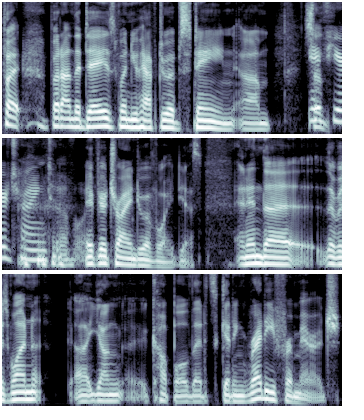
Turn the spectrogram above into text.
but but on the days when you have to abstain. Um, so if you're trying to avoid. if you're trying to avoid, yes. And in the there was one uh, young couple that's getting ready for marriage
